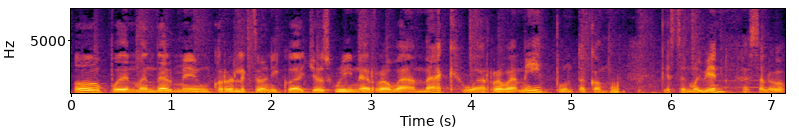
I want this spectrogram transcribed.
o pueden mandarme un correo electrónico a josgreen arroba mac o arroba mi punto com. Que estén muy bien, hasta luego.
